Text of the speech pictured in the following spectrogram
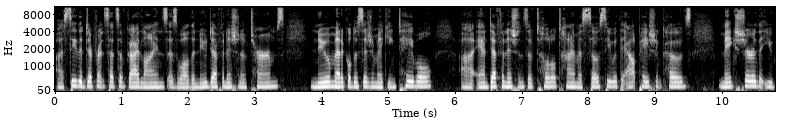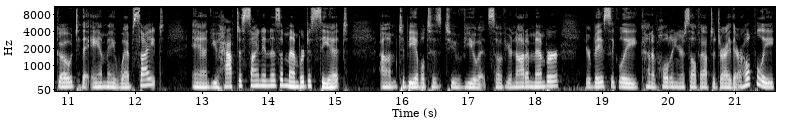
uh, see the different sets of guidelines as well the new definition of terms, new medical decision making table, uh, and definitions of total time associated with the outpatient codes. Make sure that you go to the AMA website and you have to sign in as a member to see it. Um, to be able to, to view it. So if you're not a member, you're basically kind of holding yourself out to dry there. Hopefully,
